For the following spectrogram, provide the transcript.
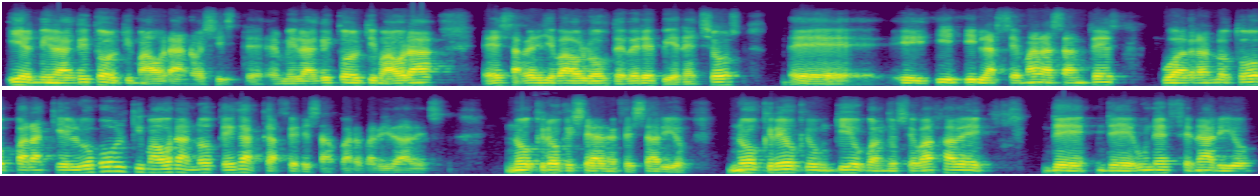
y el milagrito de última hora no existe. El milagrito de última hora es haber llevado los deberes bien hechos eh, y, las semanas antes cuadrarlo todo para que luego última hora no tengas que hacer esas barbaridades no creo que sea necesario. No creo que un tío cuando se baja de, un escenario,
